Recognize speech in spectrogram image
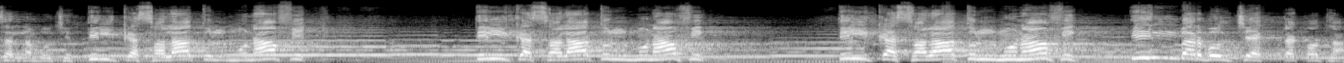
সাল্লাম বলছে, তিলকা সালাতুল মুনাফিক, তিলকা সালাতুল মুনাফিক, তিলকা সালাতুল মুনাফিক। তিনবার বলছে একটা কথা।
